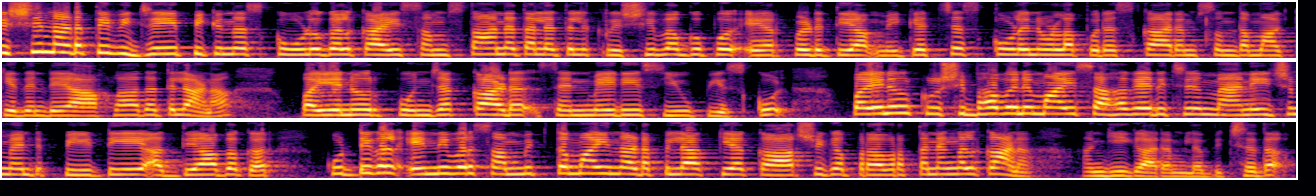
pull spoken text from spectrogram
കൃഷി നടത്തി വിജയിപ്പിക്കുന്ന സ്കൂളുകൾക്കായി സംസ്ഥാന തലത്തിൽ കൃഷി വകുപ്പ് ഏർപ്പെടുത്തിയ മികച്ച സ്കൂളിനുള്ള പുരസ്കാരം സ്വന്തമാക്കിയതിന്റെ ആഹ്ലാദത്തിലാണ് Payyannur Punchakkad Saint Mary's U school. Payyannur കൃഷിഭവനുമായി സഹകരിച്ച് മാനേജ്മെന്റ് പി അധ്യാപകർ കുട്ടികൾ എന്നിവർ സംയുക്തമായി നടപ്പിലാക്കിയ കാർഷിക പ്രവർത്തനങ്ങൾക്കാണ് അംഗീകാരം ലഭിച്ചത്.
